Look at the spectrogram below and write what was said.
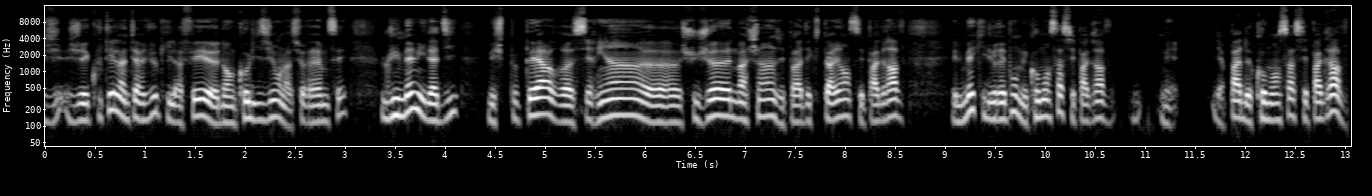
j'ai écouté l'interview qu'il a fait euh, dans Collision là sur RMC. Lui-même, il a dit mais je peux perdre, c'est rien, euh, je suis jeune, machin, j'ai pas d'expérience, c'est pas grave. Et le mec, il lui répond mais comment ça, c'est pas grave? Mais il n'y a pas de comment ça, c'est pas grave.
